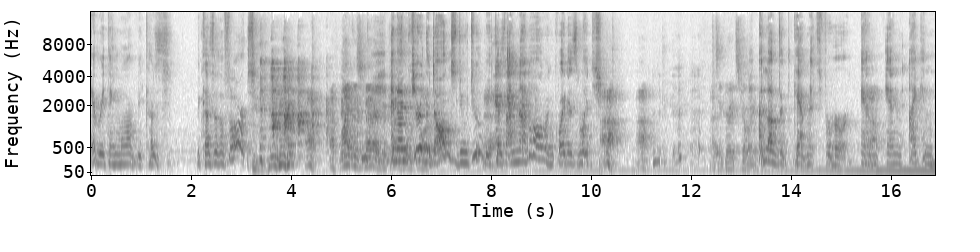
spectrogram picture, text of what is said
everything more because, because of the floors. Life is better because And I'm the sure the dogs do too, because I'm not hauling quite as much. Ah, ah. That's a great story. I love the cabinets for her, and Yeah. and I can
